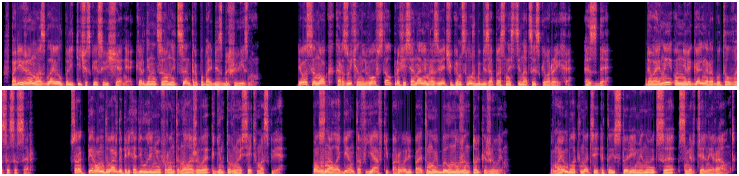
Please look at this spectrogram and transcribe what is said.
В Париже он возглавил политическое совещание, координационный центр по борьбе с большевизмом. Его сынок, Корзухин Львов, стал профессиональным разведчиком службы безопасности нацистского рейха, СД. До войны он нелегально работал в СССР. В 41-м дважды переходил линию фронта, налаживая агентурную сеть в Москве. Он знал агентов, явки, пароли, поэтому и был нужен только живым. В моем блокноте эта история именуется «Смертельный раунд».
